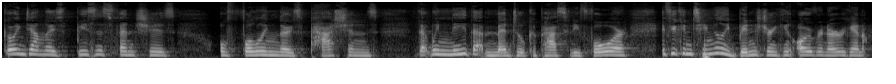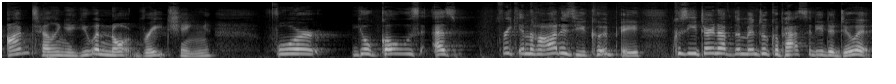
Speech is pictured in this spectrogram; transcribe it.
going down those business ventures, or following those passions that we need that mental capacity for. If you're continually binge drinking over and over again, I'm telling you, you are not reaching for your goals as freaking hard as you could be because you don't have the mental capacity to do it.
